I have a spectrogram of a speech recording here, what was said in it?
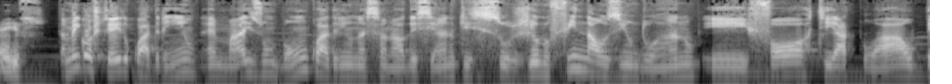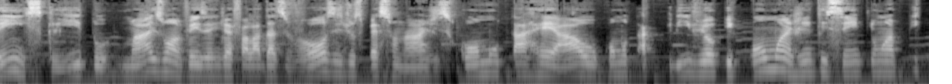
É isso. Também gostei do quadrinho, né? Mais um bom quadrinho nacional desse ano que surgiu no finalzinho do ano e forte, atual, bem escrito. Mais uma vez a gente vai falar das vozes dos personagens, como tá real, como tá crível e como a gente sente uma pequena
